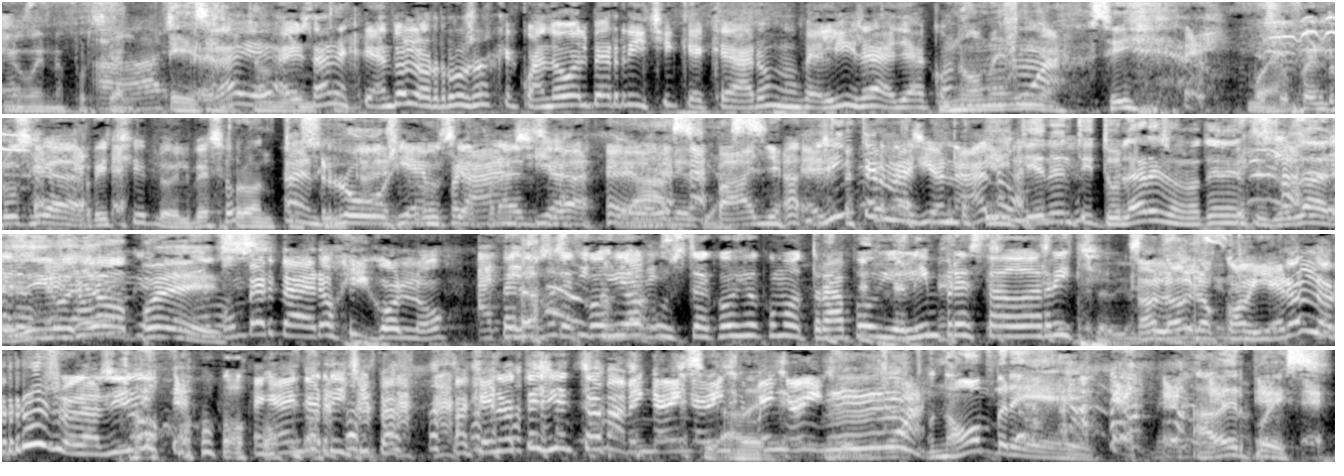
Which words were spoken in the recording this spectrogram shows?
días. bueno, bueno, por Ah, Ahí, están escribiendo los rusos que cuando vuelve Richie que quedaron felices allá con No me. Sí. ¿Eso Bueno, fue en Rusia, Richie, lo del beso? pronto. En sí. Rusia, en Rusia, Francia. Francia, en. España. Es internacional. ¿Y ¿no? tienen titulares o no tienen titulares? Digo yo, Un pues. verdadero gigolo. Pero usted cogió, usted cogió como trapo violín prestado a Richie. No, lo, lo cogieron los rusos, así. Venga, venga, Richie, para que no te sientas más. Venga, venga, Sí, venga, venga, venga. No, hombre. A ver, pues.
